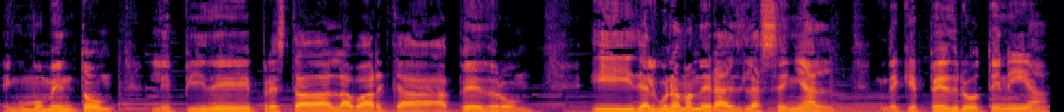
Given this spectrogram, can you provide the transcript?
En un momento le pide prestada la barca a Pedro y de alguna manera es la señal de que Pedro tenía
